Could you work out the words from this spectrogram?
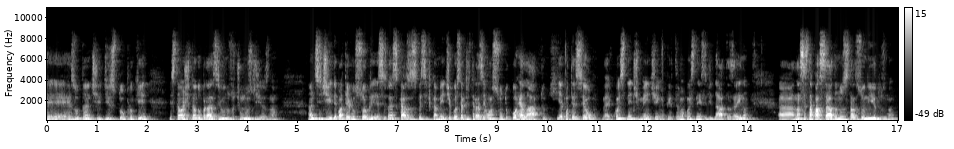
é, resultante de estupro que estão agitando o Brasil nos últimos dias, não. Antes de debatermos sobre esses dois casos especificamente, eu gostaria de trazer um assunto correlato que aconteceu é, coincidentemente, teve uma coincidência de datas aí, não? Ah, na sexta passada nos Estados Unidos. Não?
